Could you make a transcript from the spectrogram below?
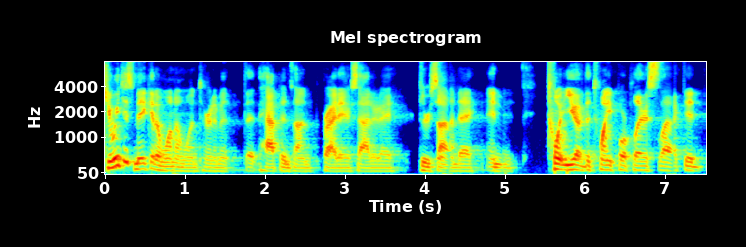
Can we just make it a one-on-one tournament that happens on Friday or Saturday through Sunday? And 20, you have the 24 players selected.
